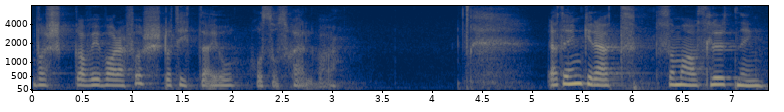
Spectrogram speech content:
Var ska vi vara först och titta? Jo, hos oss själva. Jag tänker att som avslutning,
